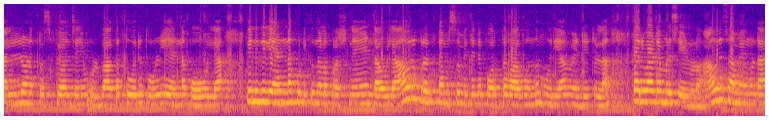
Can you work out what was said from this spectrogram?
നല്ലോണം ക്രിസ്പി ആവുകയും ചെയ്യും. ഉൾഭാഗത്ത് ഒരു തുള്ളി എണ്ണ പോവില്ല. പിന്നെ ഇതിൽ എണ്ണ കുടിക്കുന്നുള്ള പ്രശ്നമേ ഉണ്ടാവില്ല ആ ഒരു പ്രട്ടംസും ഇതിന്റെ പുറത്തെ ഭാഗം ഒന്ന് മുരിയാൻ വേണ്ടിയിട്ടുള്ള പരിപാടി നമ്മൾ ചെയ്യണുള്ളൂ ആ ഒരു സമയം കൊണ്ട് ആ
